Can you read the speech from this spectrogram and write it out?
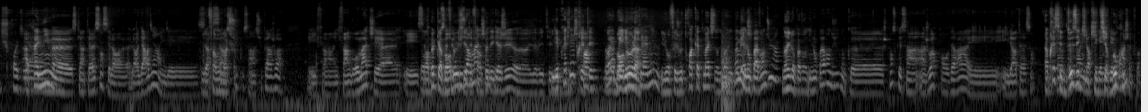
Je crois qu'il y a- Après Nîmes, euh, ce qui est intéressant, c'est leur, leur gardien. Il est. Il a fait un c'est bon match. su- C'est un super joueur. Et il fait un, il fait un gros match et, euh, et ça On fait- rappelle qu'à Bordeaux, il s'était fait un peu hein, dégagé. euh, il avait été Il est prêté, je crois. prêté. Ouais, bah, il est Bordeaux, là, prêté à Nîmes. ils lui ont fait jouer 3-4 matchs. Ils ont dit, bon, allez, Ouais, mais ils l'ont pas vendu. Hein. Non, ils l'ont pas vendu. Ils l'ont pas vendu. Donc euh, je pense que c'est un, un joueur qu'on reverra et, et il est intéressant. Après, c'est deux équipes qui tirent beaucoup. à chaque fois.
